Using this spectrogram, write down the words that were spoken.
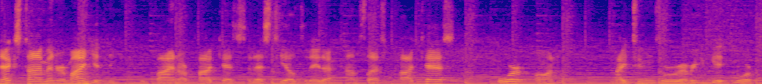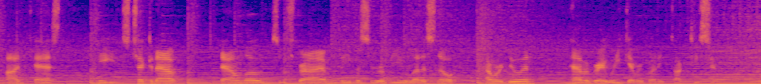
next time and remind you that you can find our podcast at stltoday.com slash podcast or on iTunes or wherever you get your podcast needs. Check it out, download, subscribe, leave us a review, let us know how we're doing, and have a great week, everybody. Talk to you soon.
